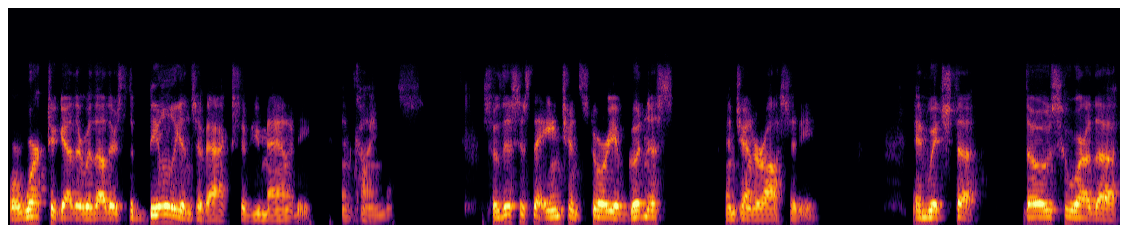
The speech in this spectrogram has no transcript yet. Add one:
or worked together with others, the billions of acts of humanity and kindness. So this is the ancient story of goodness and generosity in which the those who are the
